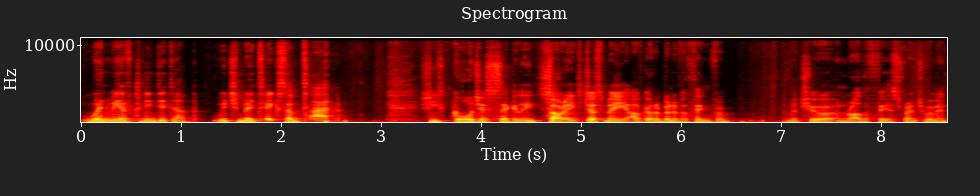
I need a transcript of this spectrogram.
when we have cleaned it up, which may take some time. She's gorgeous, Ségolène. Sorry, it's just me. I've got a bit of a thing for mature and rather fierce French women.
